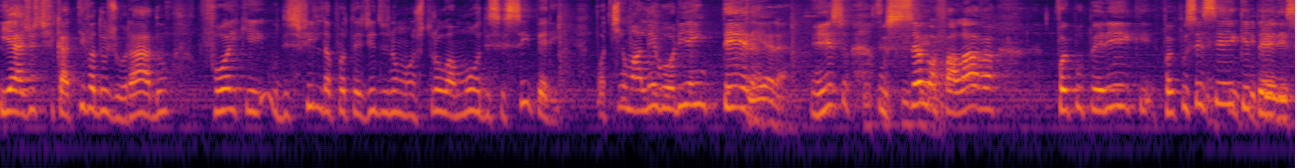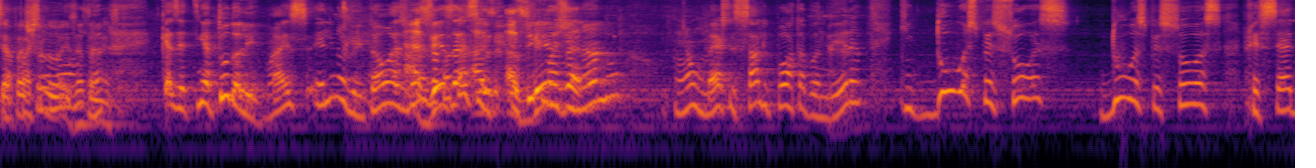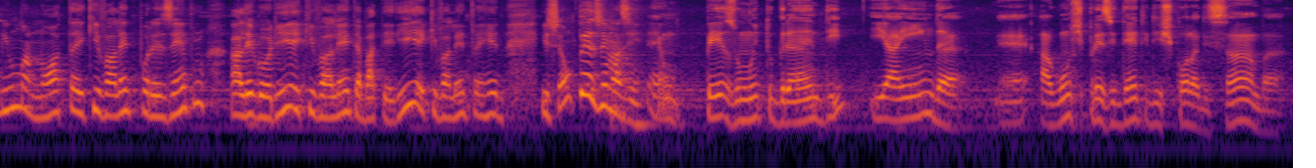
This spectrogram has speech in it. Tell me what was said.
E a justificativa do jurado foi que o desfile da Protegidos não mostrou o amor de Cici Peri. Pô, tinha uma alegoria inteira. inteira. Isso, o samba falava, foi para o Peri, foi para o Cici que, que, que Peri se apaixonou. apaixonou exatamente. Né? Quer dizer, tinha tudo ali, mas ele não viu. Então, às vezes, às vezes aconteceu. Às, Eu fico vezes, imaginando é um mestre sala e porta-bandeira que duas pessoas duas pessoas recebem uma nota equivalente, por exemplo, à alegoria, equivalente à bateria, equivalente ao enredo. Isso é um peso, hein, Mazinho? É um peso muito grande e ainda é, alguns presidentes de escola de samba,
